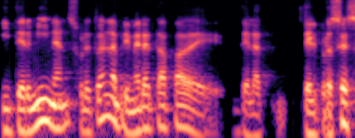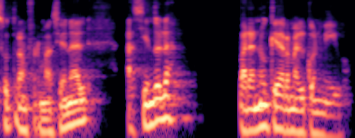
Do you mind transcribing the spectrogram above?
y terminan, sobre todo en la primera etapa de, del proceso transformacional, haciéndolas para no quedar mal conmigo.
